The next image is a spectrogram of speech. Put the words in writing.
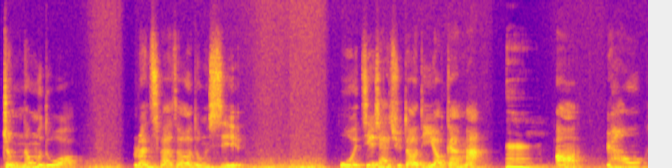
整那么多乱七八糟的东西，我接下去到底要干嘛嗯啊？然后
